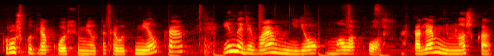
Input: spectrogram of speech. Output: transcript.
кружку для кофе, у меня вот такая вот мелкая, и наливаем в нее молоко. Оставляем немножко,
